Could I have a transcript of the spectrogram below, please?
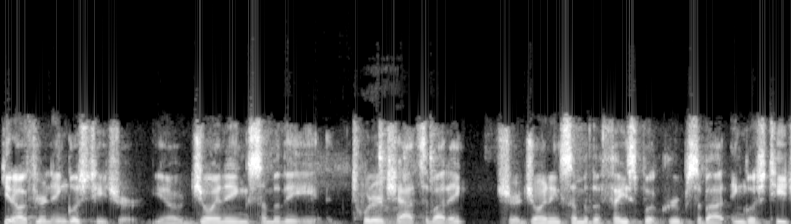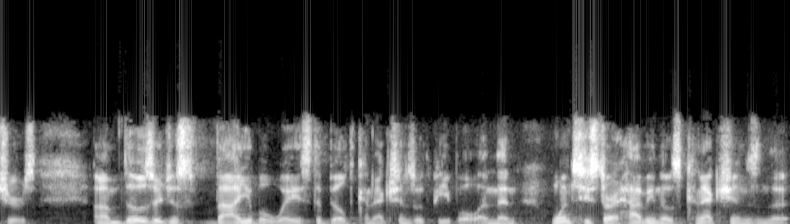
you know, if you're an English teacher, you know, joining some of the Twitter chats about English Sure, joining some of the Facebook groups about English teachers. Um, those are just valuable ways to build connections with people. And then once you start having those connections and the,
